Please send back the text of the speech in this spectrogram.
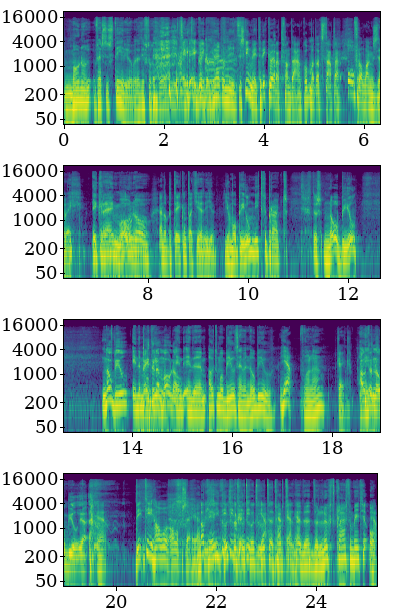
Mono versus stereo. Dat heeft toch... ik, ik, ik begrijp hem niet. Misschien weet Rick waar het vandaan komt, maar dat staat daar overal langs de weg. Ik rij mono. En dat betekent dat je je, je mobiel niet gebruikt. Dus nobiel, Nobiel, In de beter dan mono. In, in de automobiel zijn we nobiel. ja, Voilà. kijk. Autonobiel, ja. Ja. Die, die houden we al opzij. hè. Oké, Dus goed, goed, goed, ja. Het ja, wordt, ja, eh, ja. De, de lucht klaart een beetje op. Ja,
